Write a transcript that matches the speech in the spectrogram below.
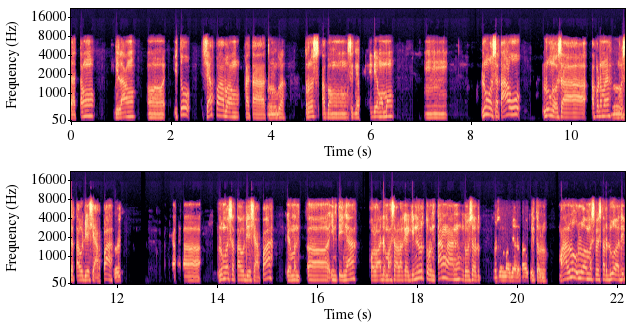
datang bilang eh itu siapa bang? kata temen Hmm. gue terus abang senior ini dia ngomong "Hmm, lu nggak usah tahu. Lu nggak usah apa namanya Hmm. nggak usah tahu dia siapa? Eh, lu nggak usah tahu dia siapa. Ya men- eh, intinya kalau ada masalah kayak gini lu turun tangan nggak usah tahu gitu loh. Malu lu sama semester 2 dia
